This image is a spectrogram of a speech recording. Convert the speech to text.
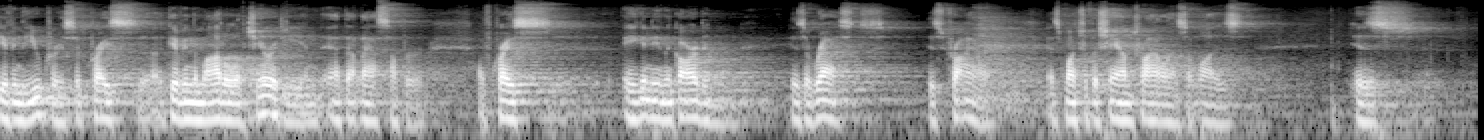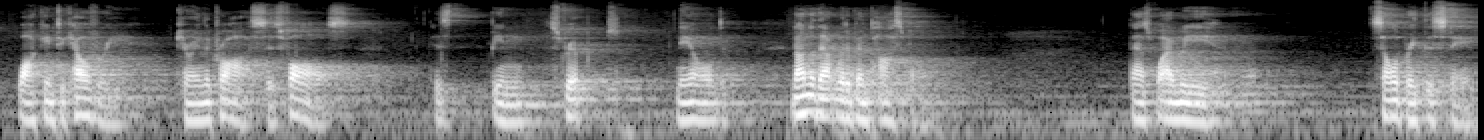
giving the Eucharist, of Christ uh, giving the model of charity in, at that Last Supper, of Christ's agony in the garden, his arrest, his trial, as much of a sham trial as it was, his walking to Calvary, carrying the cross, his falls, his being stripped, nailed. None of that would have been possible that's why we celebrate this day.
